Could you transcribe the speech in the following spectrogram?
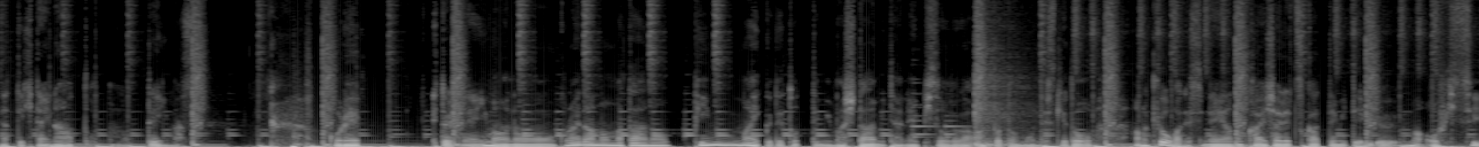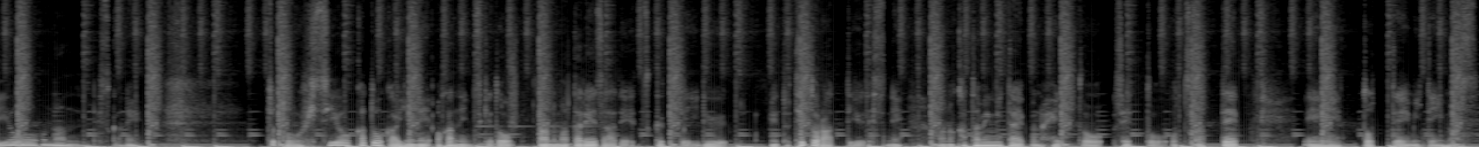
やっていきたいなと思っています。これ、えっとですね、今、あの、この間、の、また、あの、ピンマイクで撮ってみましたみたいなエピソードがあったと思うんですけど、あの、今日はですね、あの、会社で使ってみている、まあ、オフィス用なんですかね。ちょっとオフィス用かどうか言えない、わかんないんですけど、あの、またレーザーで作っている、えっと、テトラっていうですね、あの、片耳タイプのヘッドセットを使って、えー撮ってみています。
